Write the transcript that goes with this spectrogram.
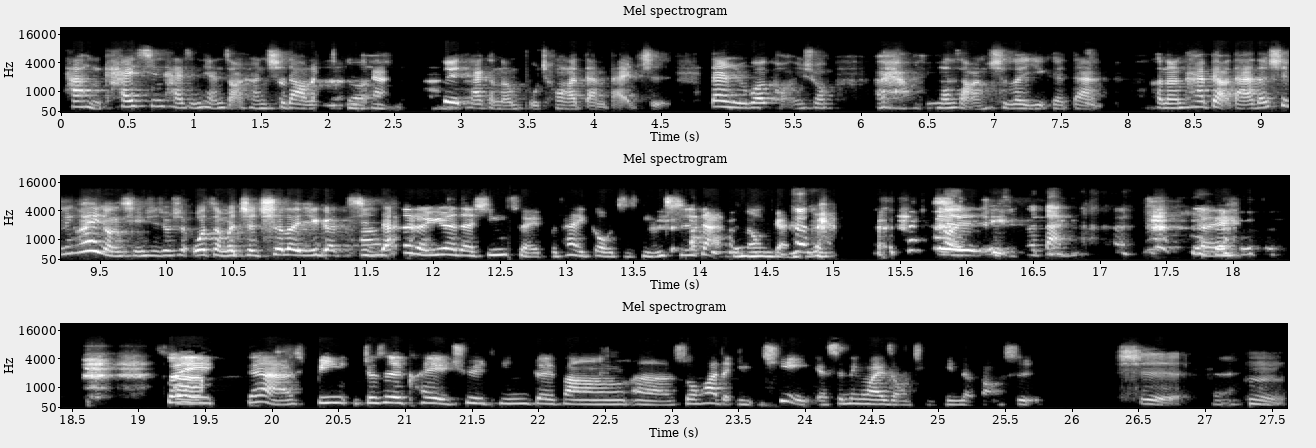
他很开心，他今天早上吃到了一个蛋，对，他可能补充了蛋白质。但如果口令说，哎呀，我今天早上吃了一个蛋，可能他表达的是另外一种情绪，就是我怎么只吃了一个鸡蛋？啊、这个月的薪水不太够，只能吃蛋的那种感觉。对，一个蛋。对。所以这样，并就是可以去听对方呃说话的语气，也是另外一种倾听的方式。是，嗯，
